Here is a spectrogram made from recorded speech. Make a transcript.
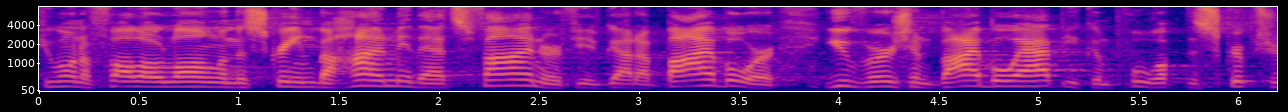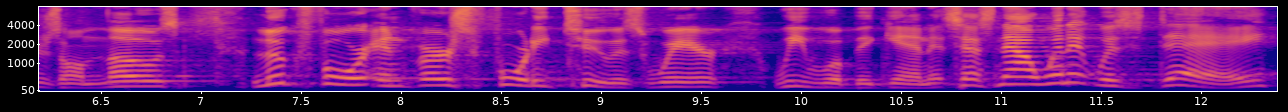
If you want to follow along on the screen behind me, that's fine. Or if you've got a Bible or YouVersion Bible app, you can pull up the scriptures on those. Luke 4 and verse 42 is where we will begin. It says, Now when it was day,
